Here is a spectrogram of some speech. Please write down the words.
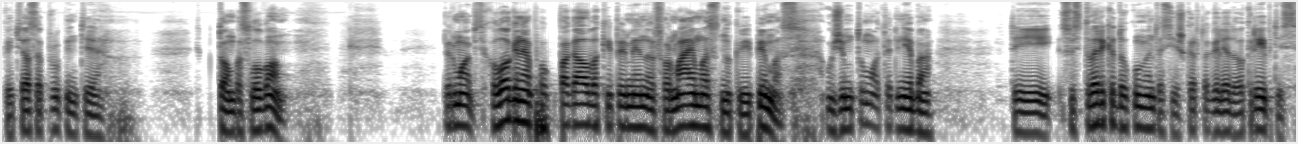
kad jos aprūpinti tom paslaugom. Pirmoji psichologinė pagalba, kaip ir minėjau, informavimas, nukreipimas, užimtumo tarnyba. Tai susitvarkė dokumentas, iš karto galėdavo kreiptis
